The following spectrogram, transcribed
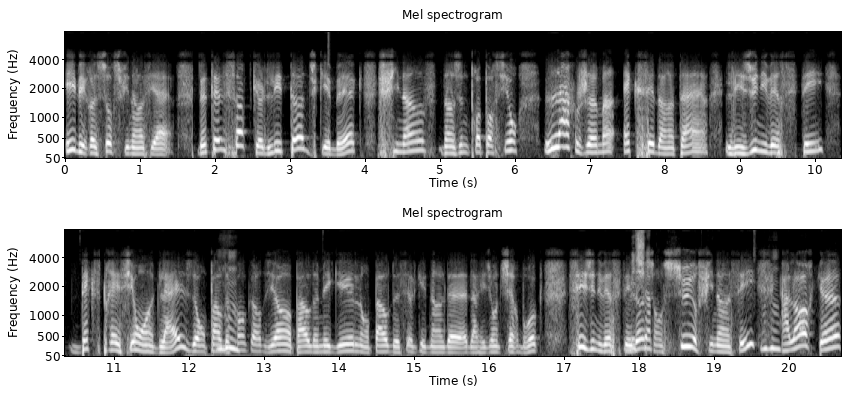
et les ressources financières. De telle sorte que l'État du Québec finance dans une proportion largement excédentaire les universités d'expression anglaise. On parle de mhm. Concordia, on parle de McGill, on parle de celle qui est dans la région de Sherbrooke. Ces universités-là sont surfinancées, mhm. alors que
